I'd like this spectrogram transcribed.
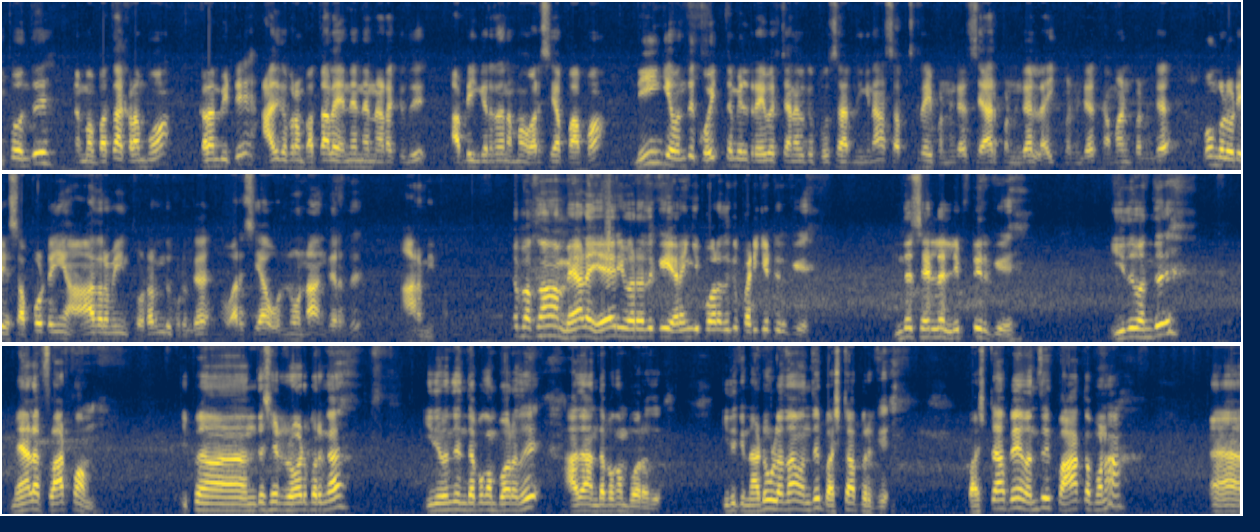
இப்போ வந்து நம்ம பத்தா கிளம்புவோம். கிளம்பிட்டு அதுக்கப்புறம் பத்தால என்னென்ன நடக்குது அப்படிங்கிறத நம்ம வரிசையாக பார்ப்போம். நீங்கள் வந்து கொய்த் தமிழ் டிரைவர் சேனலுக்கு புதுசாக இருந்தீங்கன்னா சப்ஸ்கிரைப் பண்ணுங்கள் ஷேர் பண்ணுங்கள் லைக் பண்ணுங்கள் கமெண்ட் பண்ணுங்கள் உங்களுடைய சப்போர்ட்டையும் ஆதரவையும் தொடர்ந்து கொடுங்க. வரிசையாக ஒன்று ஒன்றா அங்கேருந்து ஆரம்பிப்போம். இந்த பக்கம் மேலே ஏறி வர்றதுக்கு இறங்கி போகிறதுக்கு படிக்கட்டு இருக்குது இந்த சைடில் லிஃப்ட் இருக்குது இது வந்து மேலே பிளாட்ஃபார்ம் இப்போ இந்த சைடு ரோடு பாருங்கள் இது வந்து இந்த பக்கம் போகிறது அது அந்த பக்கம் போகிறது இதுக்கு நடுவில் தான் வந்து பஸ் ஸ்டாப் இருக்குது பஸ் ஸ்டாப்பே வந்து பார்க்க போனால்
